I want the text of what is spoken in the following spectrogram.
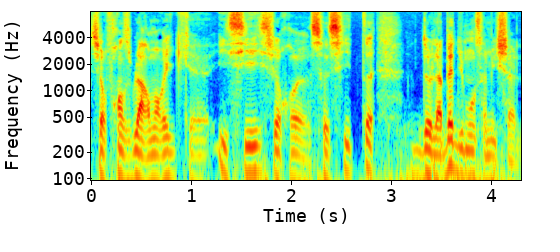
sur France Armorique, euh, ici sur euh, ce site de la baie du Mont-Saint-Michel.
